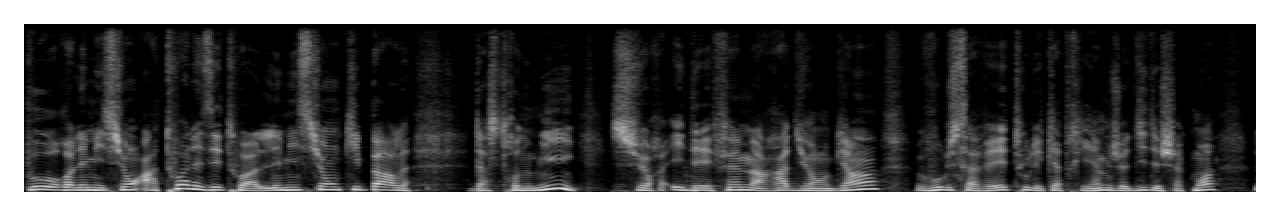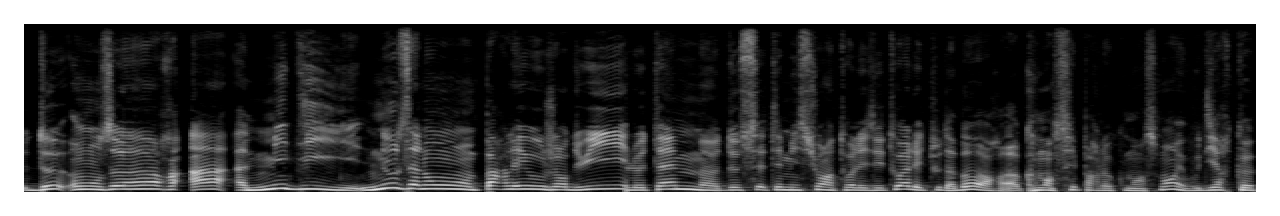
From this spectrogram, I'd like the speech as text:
pour l'émission À toi les étoiles, l'émission qui parle d'astronomie sur IDFM Radio Anguin. Vous le savez, tous les quatrièmes jeudis de chaque mois de 11h à midi. Nous allons parler aujourd'hui, le thème de cette émission À toi les étoiles et tout d'abord euh, commencer par le commencement et vous dire que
